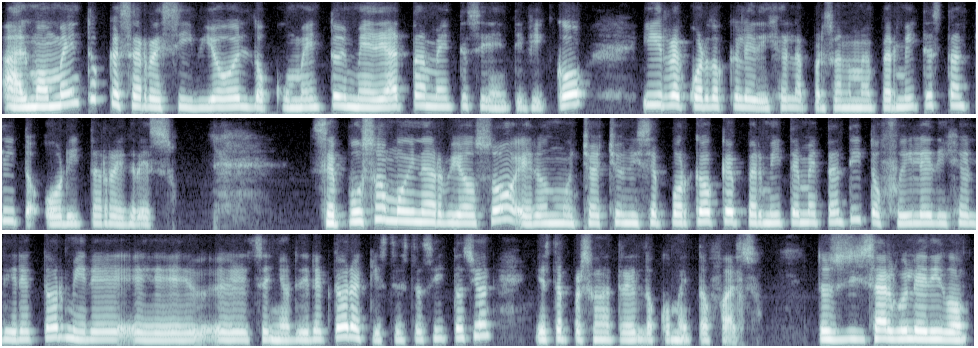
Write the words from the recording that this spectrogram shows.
Al momento que se recibió el documento, inmediatamente se identificó y recuerdo que le dije a la persona, ¿me permites tantito? Ahorita regreso. Se puso muy nervioso, era un muchacho y dice, ¿por qué? Ok, permíteme tantito. Fui y le dije al director, mire, eh, eh, señor director, aquí está esta situación y esta persona trae el documento falso. Entonces, salgo y le digo,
